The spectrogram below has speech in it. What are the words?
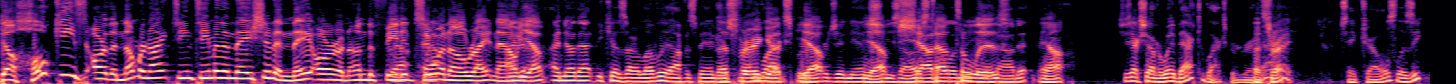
the Hokies are the number 19 team in the nation, and they are an undefeated Yeah, 2 and 0 right now. I know, yep. I know that because our lovely office manager That's is from very good. Blacksburg, Yep. Virginia. and Yep. She's always Shout out to Liz. about it. Yeah. She's actually on her way back to Blacksburg right now. That's now. right. Safe travels, Lizzie.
